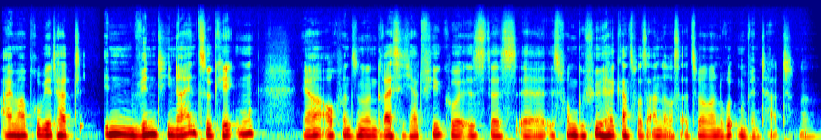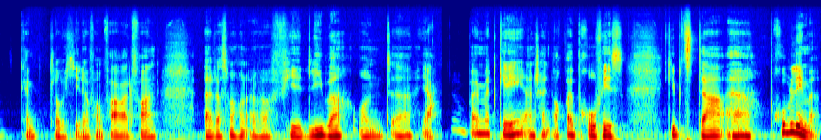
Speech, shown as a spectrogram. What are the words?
einmal probiert hat, in den Wind hineinzukicken, ja, auch wenn es nur ein 30 Grad Vielkur ist, das ist vom Gefühl her ganz was anderes, als wenn man einen Rückenwind hat. Ne? Kennt, glaube ich, jeder vom Fahrradfahren. das macht man einfach viel lieber und ja, bei Matt Gay, anscheinend auch bei Profis, gibt es da Probleme.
